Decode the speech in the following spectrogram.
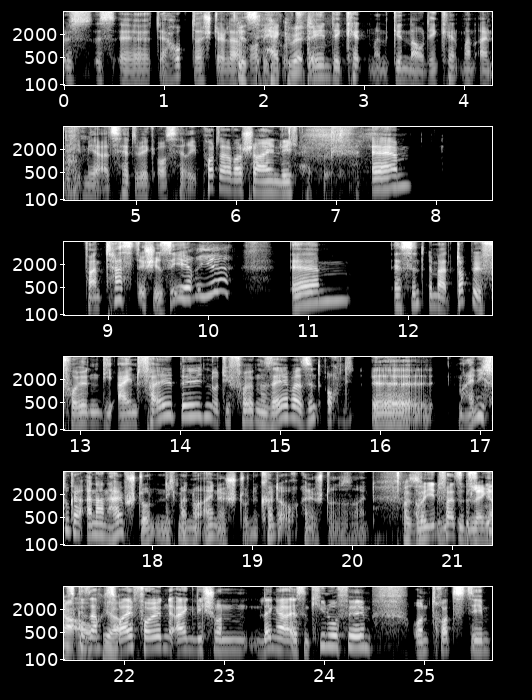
es ist äh, der Hauptdarsteller Ist Robbie Hagrid. Coltrane, den kennt man, genau, den kennt man eigentlich mehr als Hedwig aus Harry Potter wahrscheinlich. Ähm, fantastische Serie. Ähm, es sind immer Doppelfolgen, die einen Fall bilden und die Folgen selber sind auch, äh, meine ich sogar anderthalb Stunden, nicht mal nur eine Stunde, könnte auch eine Stunde sein. Also Aber jedenfalls ist insgesamt auch, ja. zwei Folgen eigentlich schon länger als ein Kinofilm und trotzdem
